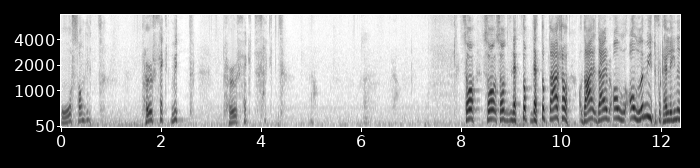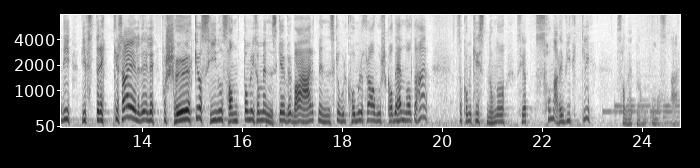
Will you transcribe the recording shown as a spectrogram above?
og sannhet. Perfect myth, perfect fact. Så, så, så nettopp, nettopp, der, så der, der alle, alle, mytefortellingene de, de, strekker seg, eller, eller, forsøker å si noe sant om liksom, mennesket. Hva er et menneske? Hvor kommer det fra? Hvor skal det hen? Og alt det her. Så kommer kristendommen og sier at sånn er det virkelig sannheten om, om oss er.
